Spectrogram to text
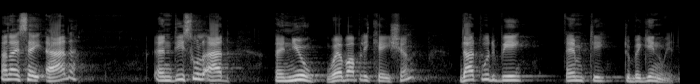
And I say add, and this will add a new web application that would be empty to begin with.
